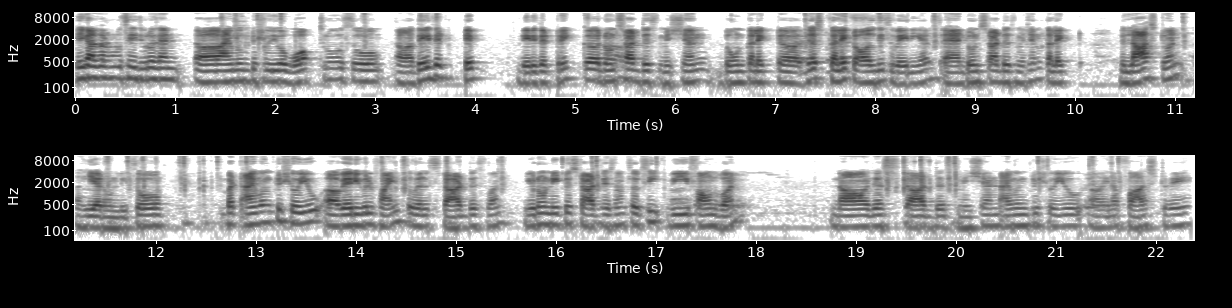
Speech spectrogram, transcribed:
Hey guys, welcome to Sage Bros and uh, I'm going to show you a walkthrough. So uh, there is a tip, there is a trick. Uh, don't start this mission. Don't collect, uh, just collect all these variants and don't start this mission. Collect the last one here only. So, but I'm going to show you uh, where you will find. So we'll start this one. You don't need to start this one. So see, we found one. Now just start this mission. I'm going to show you uh, in a fast way.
